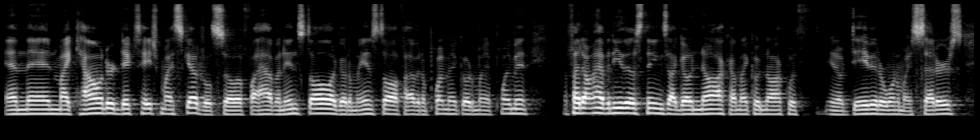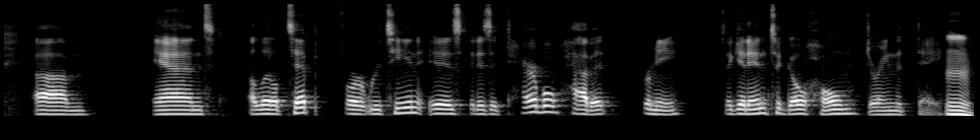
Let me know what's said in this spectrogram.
And then my calendar dictates my schedule. So if I have an install, I go to my install. If I have an appointment, I go to my appointment. If I don't have any of those things, I go knock. I might go knock with you know David or one of my setters. Um, and a little tip for routine is it is a terrible habit for me to get in to go home during the day. Mm.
